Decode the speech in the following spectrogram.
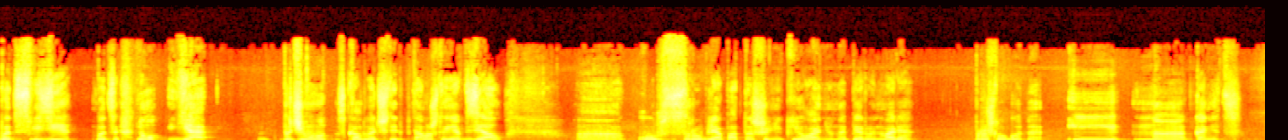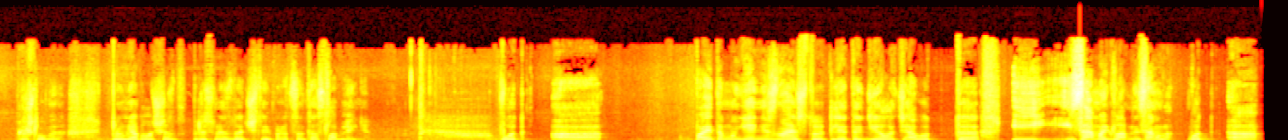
в этой связи... В этой, ну, я... Почему сказал 24? Потому что я взял а, курс рубля по отношению к юаню на 1 января прошлого года и на конец прошлого года. Ну, у меня получилось плюс-минус 24% ослабления. Вот. А, поэтому я не знаю, стоит ли это делать. А вот а, и, и самое главное, самое главное, вот а,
